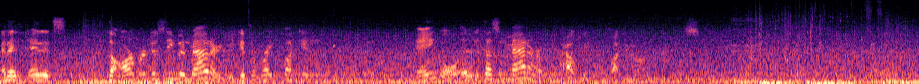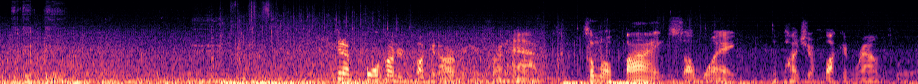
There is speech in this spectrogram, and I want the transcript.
And it, and it's the armor doesn't even matter. You get the right fucking angle, and it doesn't matter how good your fucking armor is. You can have 400 fucking armor in your front half. Someone will find some way to punch a fucking round through it.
